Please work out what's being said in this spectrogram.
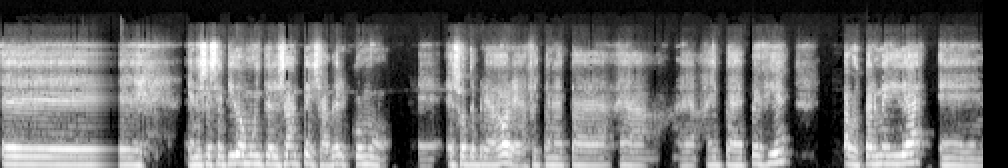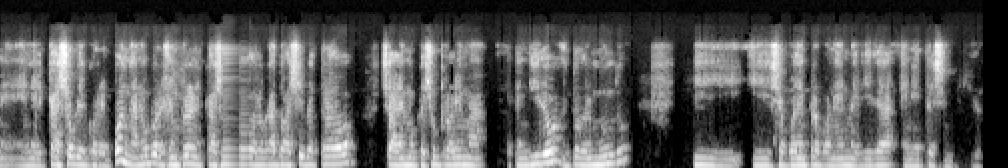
Eh, en ese sentido es muy interesante saber cómo esos depredadores afectan a estas especies adoptar medidas en, el caso que corresponda, ¿no? Por ejemplo, en el caso de los gatos asilvestrados, sabemos que es un problema extendido en todo el mundo y, se pueden proponer medidas en este sentido.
